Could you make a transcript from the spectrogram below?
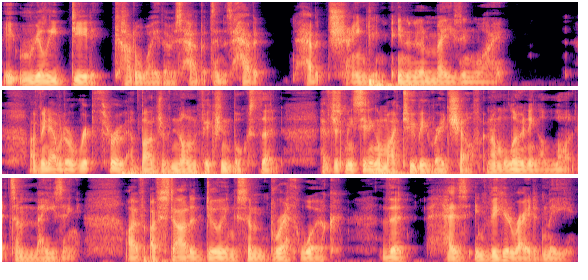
It really did cut away those habits and it's habit habit changing in an amazing way. I've been able to rip through a bunch of non-fiction books that have just been sitting on my 2B Red shelf and I'm learning a lot. It's amazing. I've, I've started doing some breath work that has invigorated me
